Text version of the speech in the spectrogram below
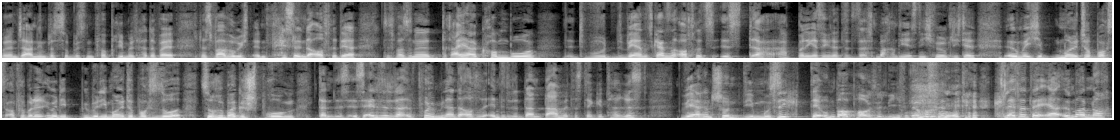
wo dann Janim das so ein bisschen verpriemelt hatte, weil das war wirklich ein fesselnder Auftritt, der, das war so eine Dreier-Kombo, wo während des ganzen Auftritts ist, da hat man die ganze Zeit gedacht, das machen die jetzt nicht wirklich. Der, irgendwelche Monitorboxen aufgebaut, dann über die, über die Monitorboxen so, so rübergesprungen, dann, es, es endete da, fulminante Auftritt endete dann damit, dass der Gitarrist, während schon die Musik der Umbaupause lief, immer, kletterte er immer noch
